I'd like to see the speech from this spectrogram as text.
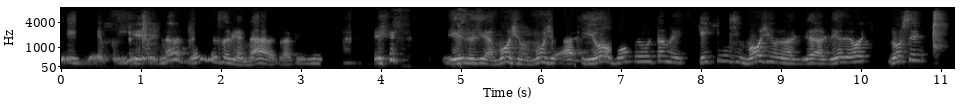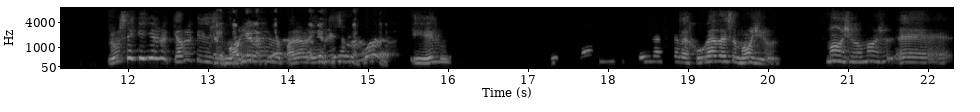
Y, y, no, no sabía nada. Y él decía, motion, motion. Ah, y yo, vos pregúntame, ¿qué quiere decir motion al, día de hoy? No sé. No sé qué quiere, qué quiere decir motion. La, la palabra inglesa, Y él, la jugada es motion. Motion, motion. Eh,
